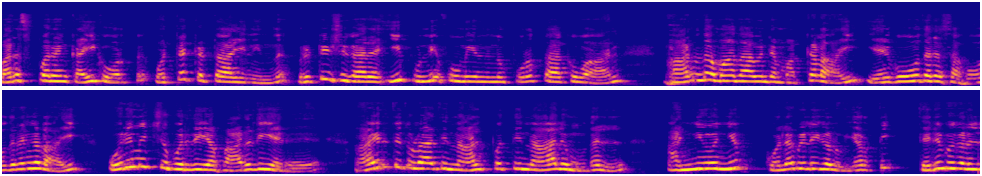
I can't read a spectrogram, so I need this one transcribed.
പരസ്പരം കൈകോർത്ത് ഒറ്റക്കെട്ടായി നിന്ന് ബ്രിട്ടീഷുകാരെ ഈ പുണ്യഭൂമിയിൽ നിന്നും പുറത്താക്കുവാൻ ഭാരതമാതാവിന്റെ മക്കളായി ഏകോദര സഹോദരങ്ങളായി ഒരുമിച്ച് പൊരുതിയ ഭാരതീയരെ ആയിരത്തി തൊള്ളായിരത്തി നാൽപ്പത്തി നാല് മുതൽ അന്യോന്യം കൊലവിളികൾ ഉയർത്തി തെരുവുകളിൽ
